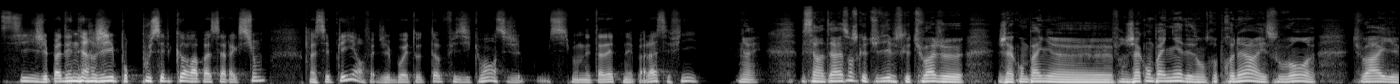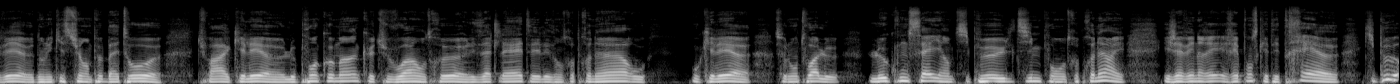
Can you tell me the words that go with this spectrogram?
Si j'ai pas d'énergie pour pousser le corps à passer à l'action, bah c'est plié en fait. J'ai beau être au top physiquement, si, mon état d'être n'est pas là, c'est fini. Ouais, c'est intéressant ce que tu dis parce que tu vois, je euh, j'accompagnais des entrepreneurs et souvent, euh, tu vois, il y avait euh, dans les questions un peu bateau, tu vois, quel est le point commun que tu vois entre les athlètes et les entrepreneurs ou ou quel est selon toi le le conseil un petit peu ultime pour entrepreneurs et, et j'avais une réponse qui était très qui peut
